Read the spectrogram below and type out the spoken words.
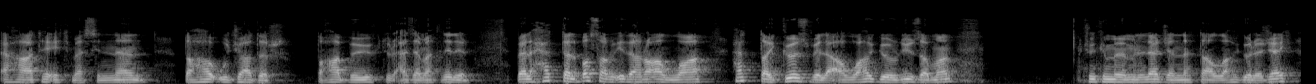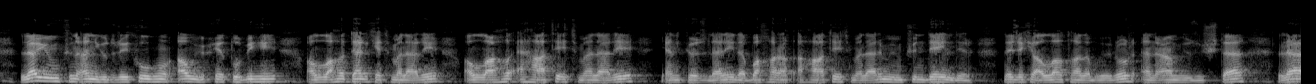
əhatə etməsindən daha ucadır, daha böyükdür, əzəmətlidir. Bəli, həttəl basaru idə Allah, hətta göz belə Allahı gördüyü zaman çünki möminlər cənnətdə Allahı görəcək. Lə yumkin ən yudrikuhu aw yuhitu bihi. Allahı dərk etmələri, Allahı əhatə etmələri, yəni gözləri ilə baxaraq əhatə etmələri mümkün deyildir. Necə ki Allah Teala buyurur Ən'am 103-də: "Lə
